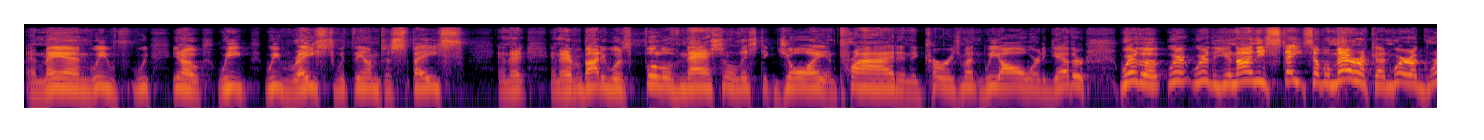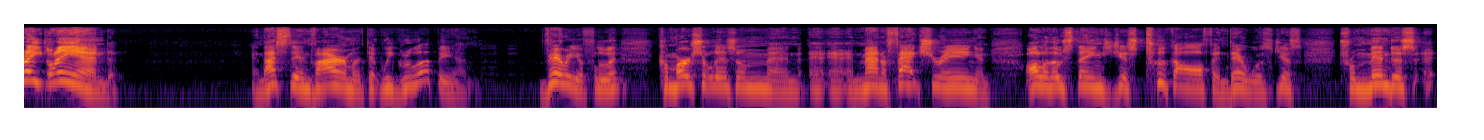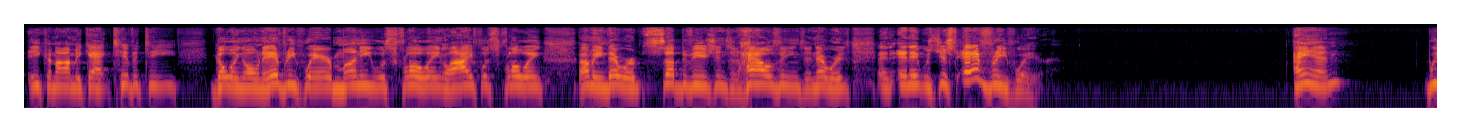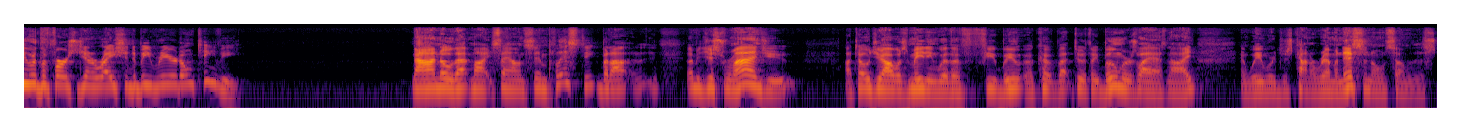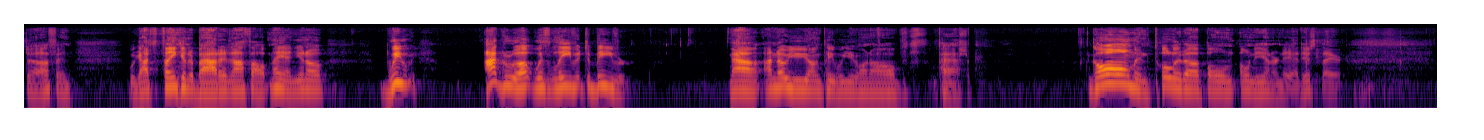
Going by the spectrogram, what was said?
And man, we, we you know, we, we raced with them to space. And, they, and everybody was full of nationalistic joy and pride and encouragement. We all were together. We're the, we're, we're the United States of America, and we're a great land. And that's the environment that we grew up in. Very affluent commercialism and, and, and, manufacturing and all of those things just took off, and there was just tremendous economic activity going on everywhere. Money was flowing, life was flowing. I mean, there were subdivisions and housings, and there were, and, and it was just everywhere. And we were the first generation to be reared on TV. Now, I know that might sound simplistic, but I, let me just remind you I told you I was meeting with a few, about two or three boomers last night, and we were just kind of reminiscing on some of this stuff, and we got thinking about it, and I thought, man, you know, we, I grew up with Leave It to Beaver. Now, I know you young people, you're going, oh, Pastor. Go home and pull it up on, on the internet. It's there.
